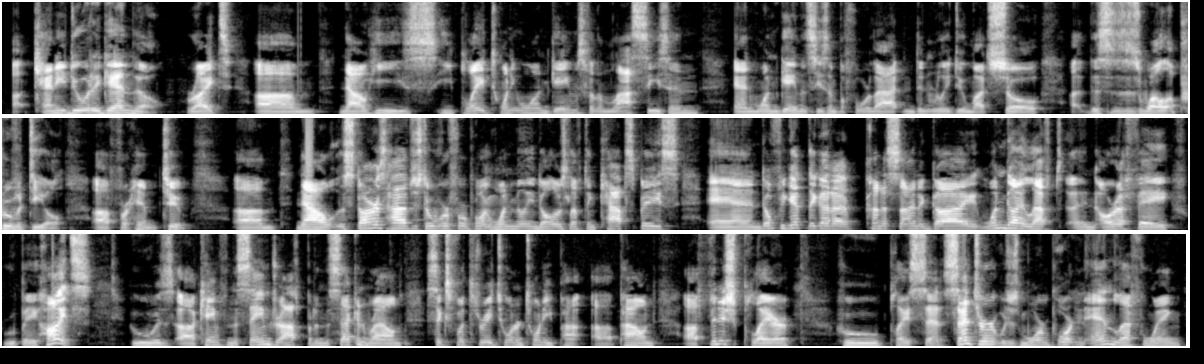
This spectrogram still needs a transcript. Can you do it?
Uh, can he do it again though? Right? Um, now he's he played 21 games for them last season and one game the season before that and didn't really do much. So uh, this is as well a prove it deal uh, for him too. Um, now the Stars have just over 4.1 million dollars left in cap space, and don't forget they gotta kind of sign a guy. One guy left in RFA, Roope Hintz who was uh, came from the same draft, but in the second round, six foot three, 220 pound, uh, pound uh, Finnish player who plays center, which is more important, and left wing,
